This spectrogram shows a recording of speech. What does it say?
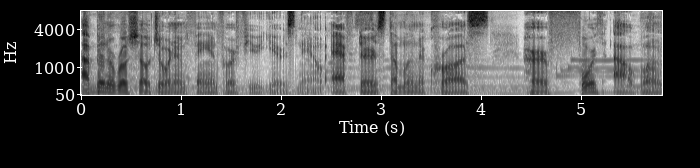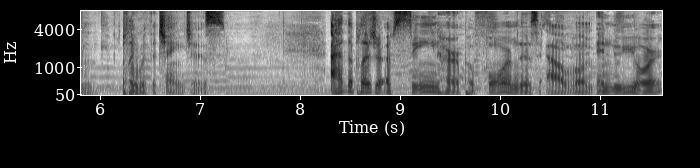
I've been a Rochelle Jordan fan for a few years now after stumbling across her fourth album, Play with the Changes. I had the pleasure of seeing her perform this album in New York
